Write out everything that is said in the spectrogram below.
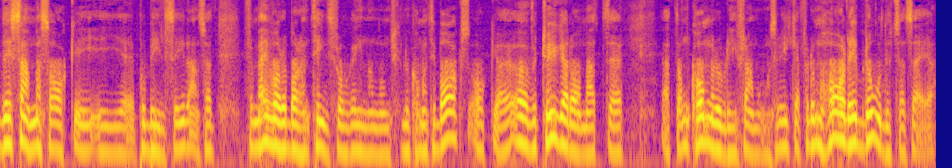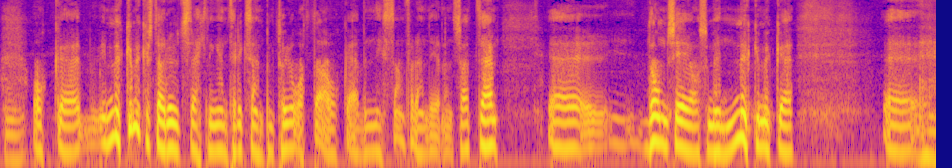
Och Det är samma sak i, i, på bilsidan. Så att för mig var det bara en tidsfråga innan de skulle komma tillbaks och jag är övertygad om att eh, att de kommer att bli framgångsrika för de har det i blodet så att säga. Mm. Och eh, i mycket, mycket större utsträckning än till exempel Toyota och även Nissan för den delen. Så att eh, eh de ser jag som en mycket, mycket eh,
